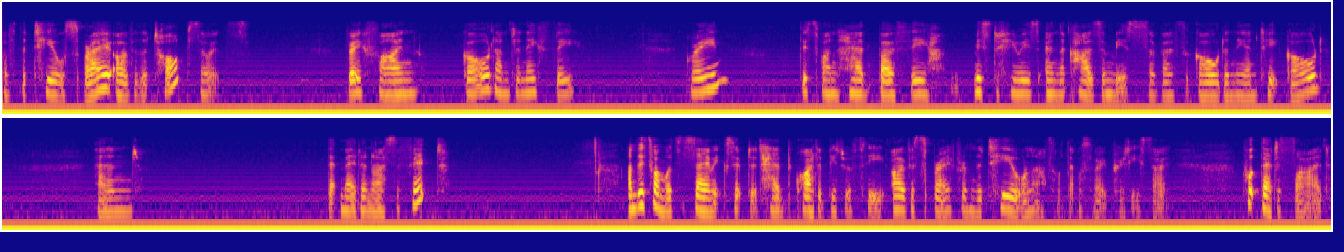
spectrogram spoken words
of the teal spray over the top, so it's very fine gold underneath the green. This one had both the Mr. Huey's and the Kaiser Mist, so both the gold and the antique gold. And that made a nice effect. And this one was the same except it had quite a bit of the overspray from the teal and I thought that was very pretty so put that aside.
